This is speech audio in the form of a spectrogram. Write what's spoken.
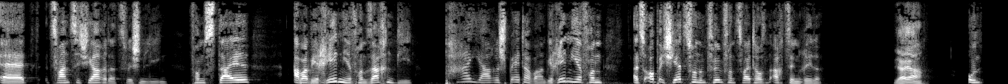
äh, 20 Jahre dazwischen liegen. Vom Style, aber wir reden hier von Sachen, die paar Jahre später waren. Wir reden hier von, als ob ich jetzt von einem Film von 2018 rede. Ja, ja. Und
